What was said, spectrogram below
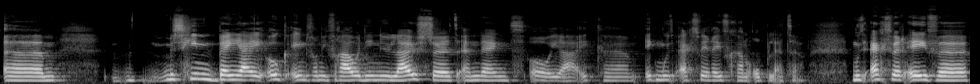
Ehm, misschien ben jij ook een van die vrouwen die nu luistert en denkt: Oh ja, ik, uh, ik moet echt weer even gaan opletten. Ik moet echt weer even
